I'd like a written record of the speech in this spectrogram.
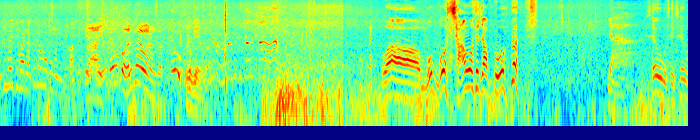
우리매기만에 끓여 먹으면 맛있어. 야, 이 새우가 얼마나 많은가? 새우. 그러게요. 와, 뭐, 뭐, 장어도 잡고. 야, 새우 보세요, 새우.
